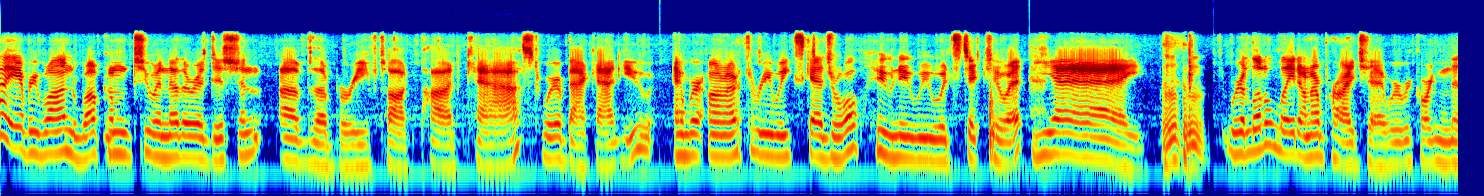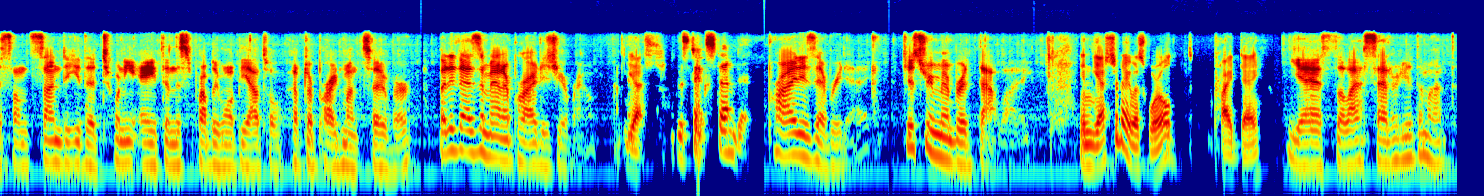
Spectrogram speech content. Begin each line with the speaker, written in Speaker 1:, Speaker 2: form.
Speaker 1: Hi, everyone. Welcome to another edition of the Brief Talk podcast. We're back at you, and we're on our three week schedule. Who knew we would stick to it? Yay!
Speaker 2: Mm-hmm.
Speaker 1: We're a little late on our Pride show. We're recording this on Sunday, the 28th, and this probably won't be out till after Pride Month's over. But it doesn't matter. Pride is year round.
Speaker 2: Yes.
Speaker 3: Just extend it.
Speaker 1: Pride is every day. Just remember it that way.
Speaker 2: And yesterday was World Pride Day.
Speaker 1: Yes, the last Saturday of the month.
